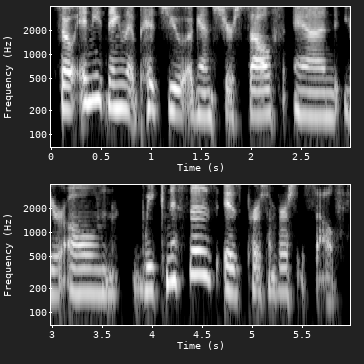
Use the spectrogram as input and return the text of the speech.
So anything that pits you against yourself and your own weaknesses is person versus self.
